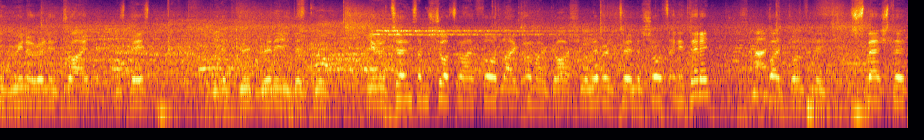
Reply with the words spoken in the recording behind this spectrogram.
think Reno really tried his best. He did good, really, he did good. He returned some shots where I thought like, oh my gosh, he'll never return the shots, and he did it. Smashed but confidently smashed it.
